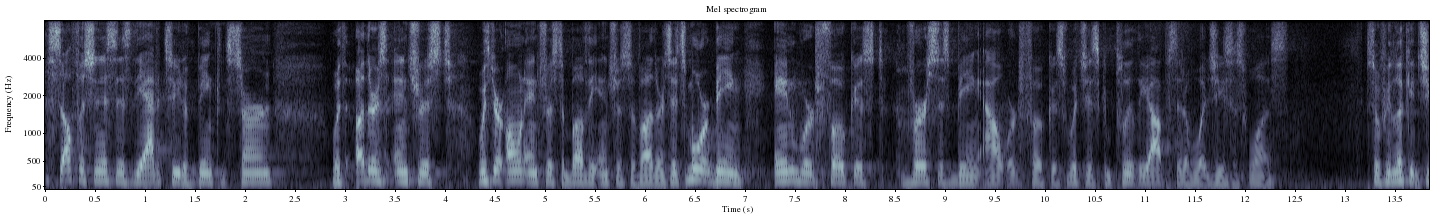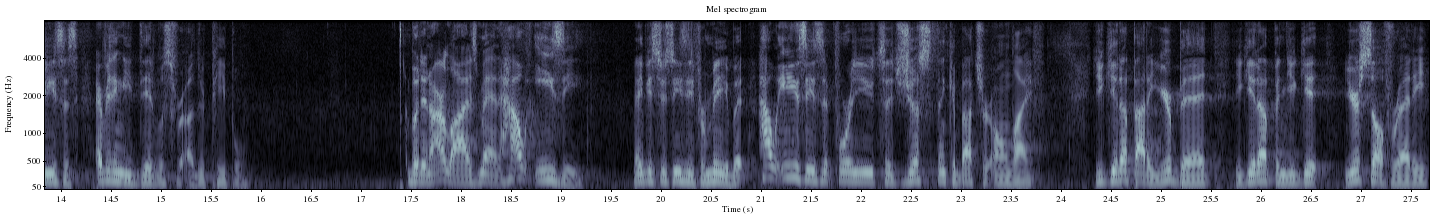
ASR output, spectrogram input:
Selfishness is the attitude of being concerned with others' interest, with your own interest above the interest of others. It's more being inward focused versus being outward focused, which is completely opposite of what Jesus was. So if we look at Jesus, everything he did was for other people. But in our lives, man, how easy, maybe it's just easy for me, but how easy is it for you to just think about your own life? You get up out of your bed, you get up and you get yourself ready,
